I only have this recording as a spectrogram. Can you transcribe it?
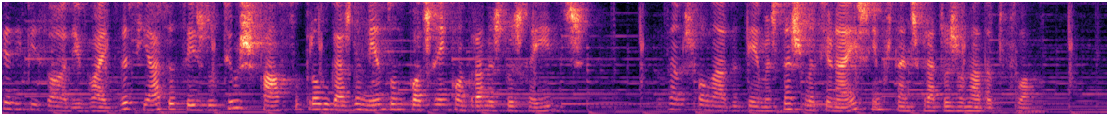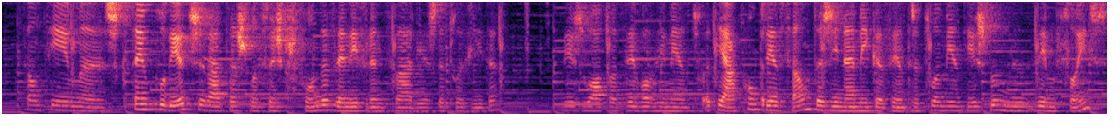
Cada episódio vai desafiar-te a sair do teu espaço para o lugar da mente onde podes reencontrar nas tuas raízes vamos falar de temas transformacionais importantes para a tua jornada pessoal. São temas que têm o poder de gerar transformações profundas em diferentes áreas da tua vida, desde o autodesenvolvimento até à compreensão das dinâmicas entre a tua mente e as tuas emoções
